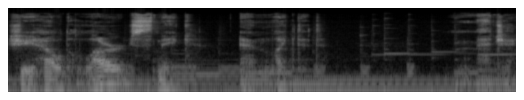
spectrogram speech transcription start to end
She held a large snake and liked it. Magic.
